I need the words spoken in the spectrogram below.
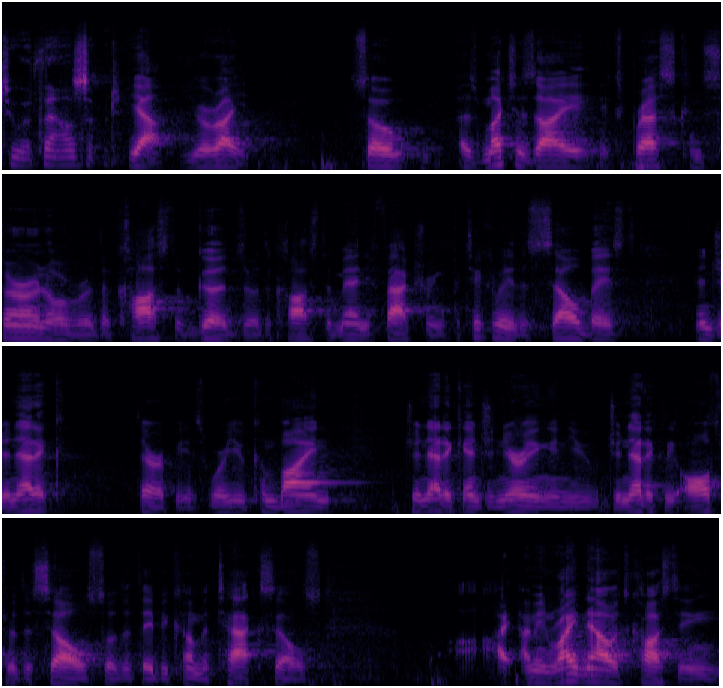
to a thousand. Yeah, you're right. So as much as I express concern over the cost of goods or the cost of manufacturing, particularly the cell-based and genetic therapies, where you combine genetic engineering and you genetically alter the cells so that they become attack cells. I, I mean, right now it's costing,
